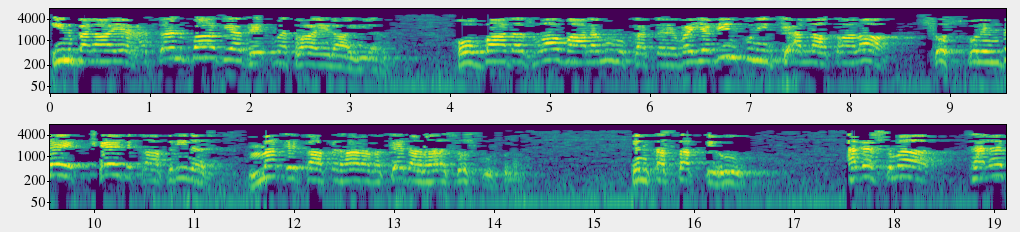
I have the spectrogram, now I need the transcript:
این بلای حسن بعضی از حکمت ها الهی و بعد از را معلوم مقدره. و یقین کنید که اللہ تعالی سس کننده کید کافرین است. مکر کافرها را و کید آنها را سس کنند ان تصدقه اگر شما طلب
